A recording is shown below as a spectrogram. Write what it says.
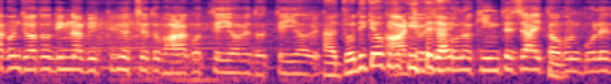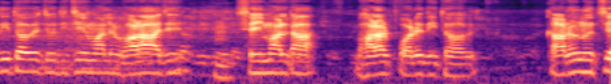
এখন যতদিন না বিক্রি হচ্ছে তো ভাড়া করতেই হবে ধরতেই হবে। আর যদি কেউ কিছু আর কিনতে যদি চায় কোনো কিনতে চাই তখন বলে দিতে হবে যদি যে মালের ভাড়া আছে সেই মালটা ভাড়ার পরে দিতে হবে। কারণ হচ্ছে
